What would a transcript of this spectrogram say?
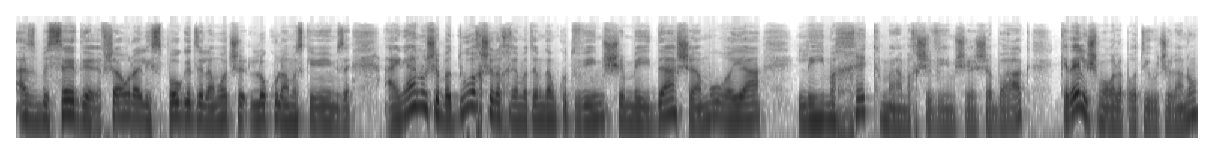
אז בסדר, אפשר אולי לספוג את זה למרות שלא כולם מסכימים עם זה. העניין הוא שבדוח שלכם אתם גם כותבים שמידע שאמור היה להימחק מהמחשבים של שב"כ, כדי לשמור על הפרטיות שלנו,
